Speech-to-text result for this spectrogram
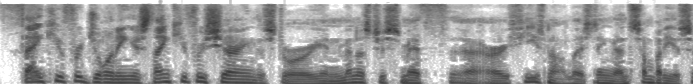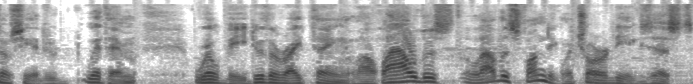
Thank you for joining us. Thank you for sharing the story. And Minister Smith, uh, or if he's not listening, then somebody associated with him will be. Do the right thing. Allow this, allow this funding, which already exists,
